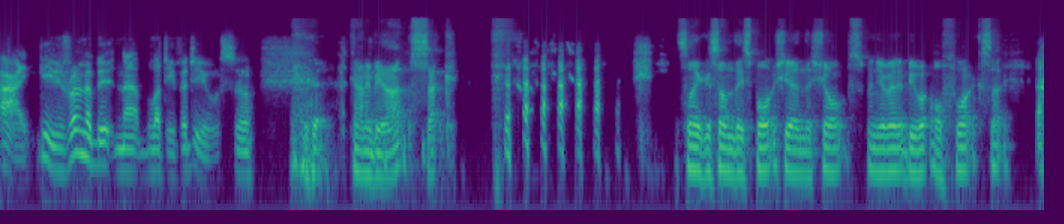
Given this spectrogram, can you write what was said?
Aye, he was running about in that bloody video. So Can it be that sick? it's like if somebody spots you in the shops when you're meant to be off work sick.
